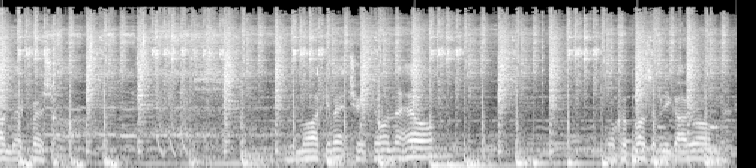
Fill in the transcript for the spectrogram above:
Sunday pressure. With Mikey Metric on the helm. What could possibly go wrong?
